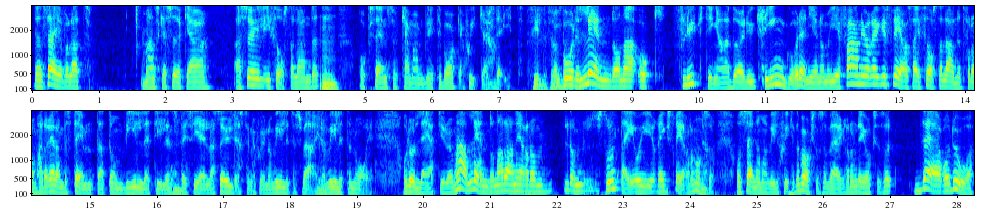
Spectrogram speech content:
den säger väl att man ska söka asyl i första landet Mm. Och sen så kan man bli tillbaka skickad dit. Det första. Men både länderna och flyktingarna började ju kringå den genom att ge fan i att registrera sig i första landet för de hade redan bestämt att de ville till en speciell asyldestination. De ville till Sverige, de ville till Norge. Och då lät ju de här länderna där nere, de, de struntade i och registrerade dem också. Och sen när man ville skicka tillbaka dem så vägrade de det också. Så där och då,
